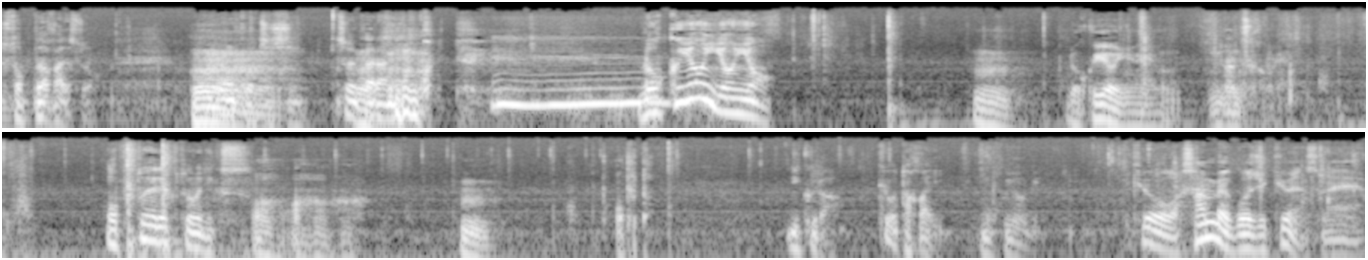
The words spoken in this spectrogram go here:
ストップ高ですよ。香港地震。それからね、6444、6444、なんですか、これ。オプトエレクトロニクス。あ、あ、あ、あうん。オプト。いくら？今日高い？木曜日。今日は359円ですね。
